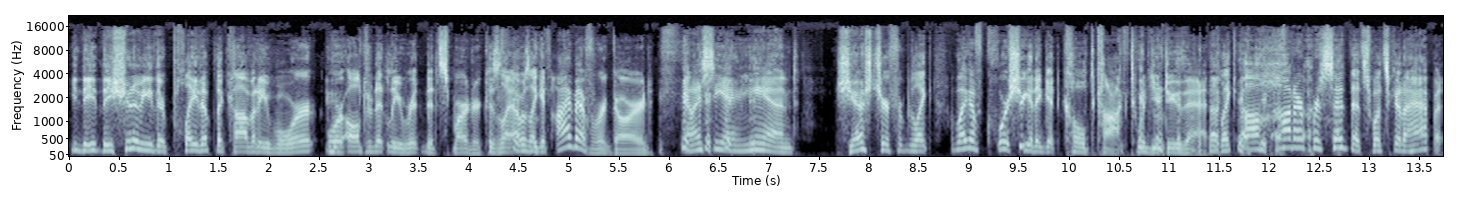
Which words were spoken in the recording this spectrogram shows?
they, they should have either played up the comedy more or alternately written it smarter. Cause like I was like, if I'm ever a guard and I see a hand gesture from like I'm like, of course you're gonna get cold cocked when you do that. Like a hundred percent that's what's gonna happen.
